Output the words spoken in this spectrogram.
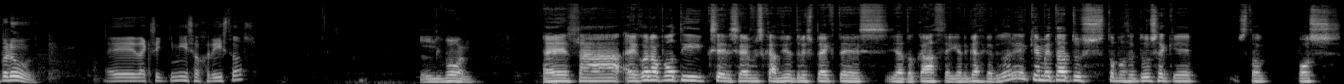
Improved. Ε, να ξεκινήσει ο Χρήστος. Λοιπόν, ε, θα, εγώ να πω ότι ξέρεις, έβρισκα δύο-τρεις παίκτες για, το κάθε, για την κάθε κατηγορία και μετά τους τοποθετούσα και στο πώς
